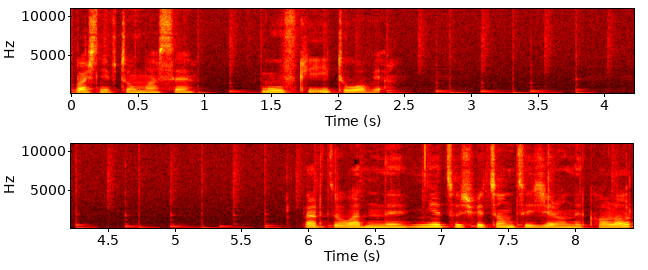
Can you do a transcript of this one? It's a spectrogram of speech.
właśnie w tą masę główki i tułowia. Bardzo ładny, nieco świecący zielony kolor.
